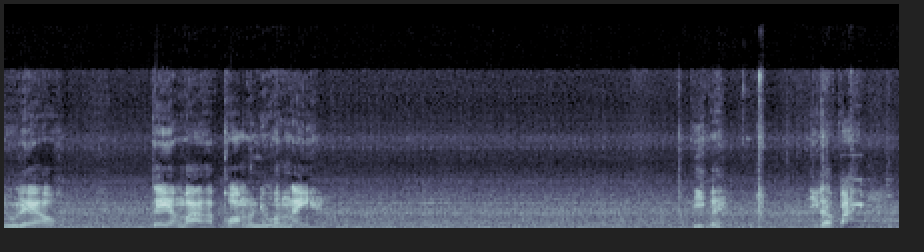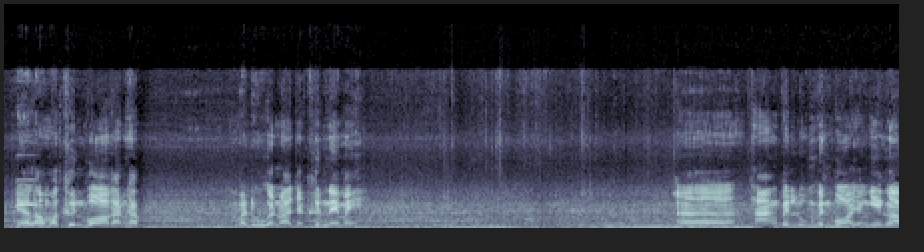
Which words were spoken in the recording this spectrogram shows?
ดูแลเอาแต่อย่างว่าครับของมันอยู่ข้างในอีกเลยอีกแล้วปะเดี๋ยวเรามาขึ้นบ่อกันครับ มาดูกันว่าจะขึ้นได้ไหมเอ่อทางเป็นหลุมเป็นบ่ออย่างนี้ก็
